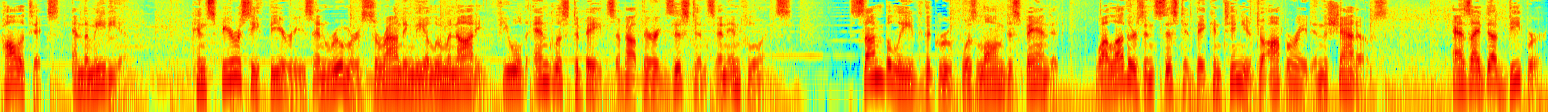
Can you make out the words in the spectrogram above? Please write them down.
politics, and the media. Conspiracy theories and rumors surrounding the Illuminati fueled endless debates about their existence and influence. Some believed the group was long disbanded, while others insisted they continued to operate in the shadows. As I dug deeper,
